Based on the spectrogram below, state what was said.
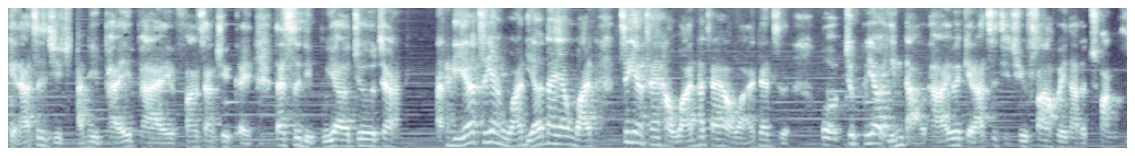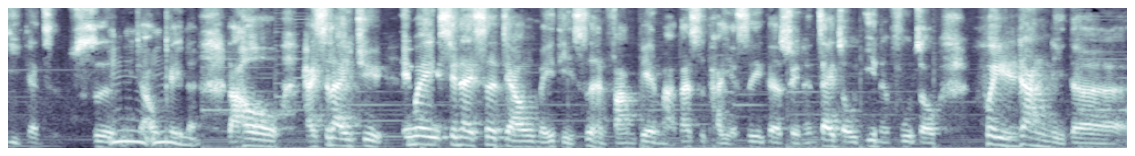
给他自己把你拍一拍放上去可以，但是你不要就这样。你要这样玩，你要那样玩，这样才好玩，那才好玩，这样子，我就不要引导他，因为给他自己去发挥他的创意，这样子是比较 OK 的。然后还是那一句，因为现在社交媒体是很方便嘛，但是它也是一个水能载舟，亦能覆舟，会让你的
